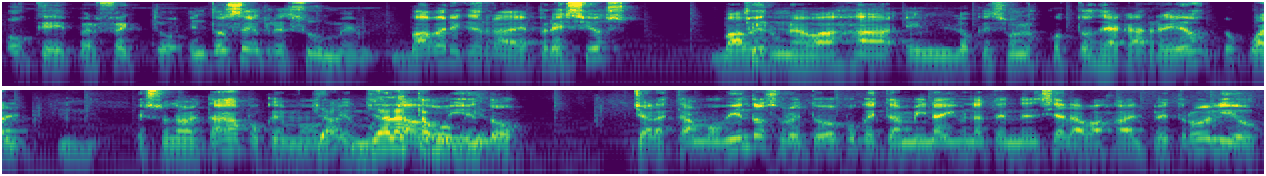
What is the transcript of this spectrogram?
Ok, perfecto. Entonces, en resumen, va a haber guerra de precios, va a haber una baja en lo que son los costos de acarreo, lo cual es una ventaja porque hemos, ya, la estado viendo, ya la estamos viendo, sobre todo porque también hay una tendencia a la baja del petróleo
